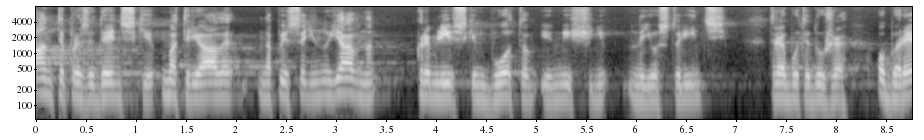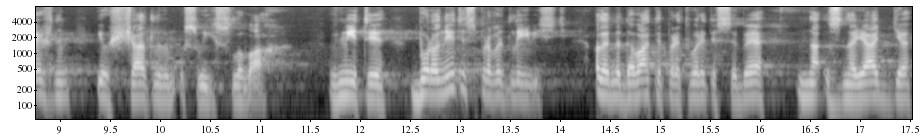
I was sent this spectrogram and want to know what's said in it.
антипрезидентські матеріали, написані ну явно кремлівським ботом і вміщені на його сторінці. Треба бути дуже обережним і ощадливим у своїх словах, вміти боронити справедливість, але не давати перетворити себе на знаряддя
